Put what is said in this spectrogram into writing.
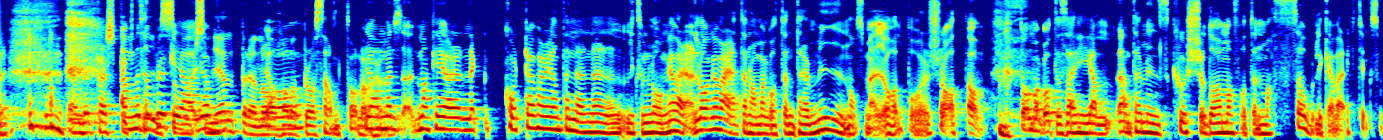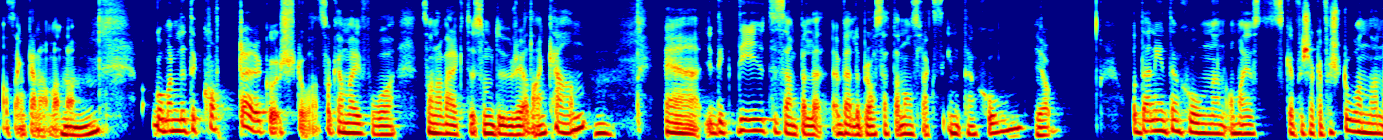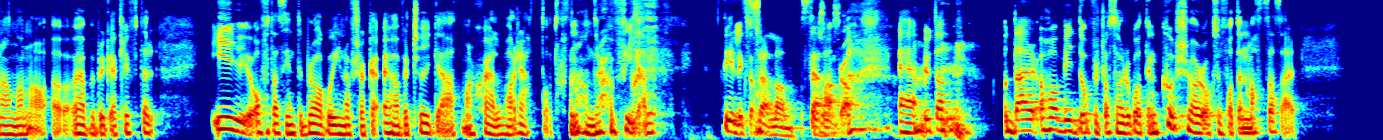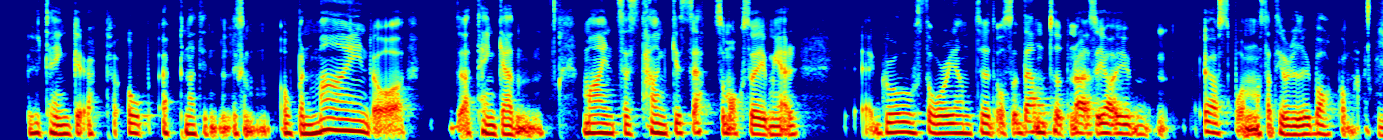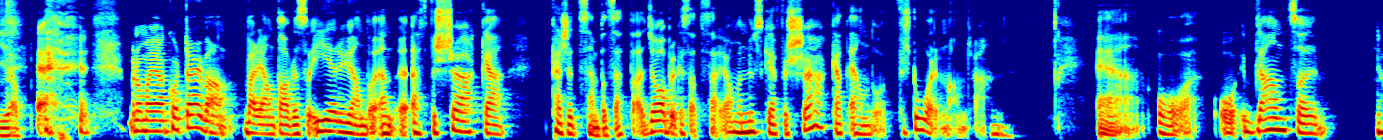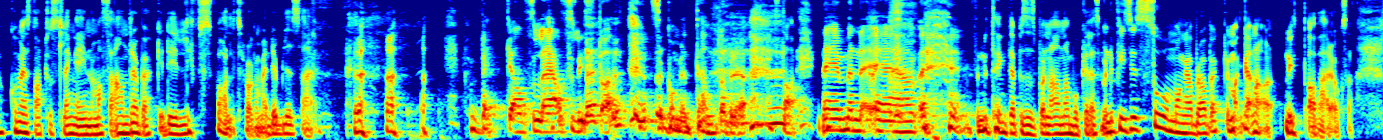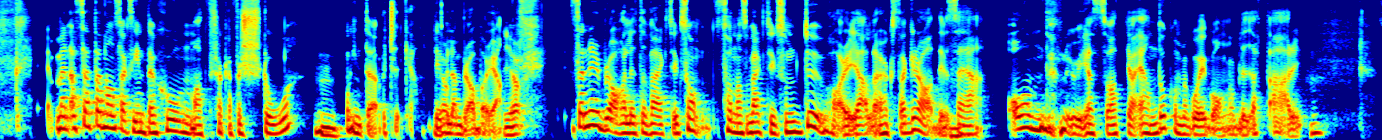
eller perspektiv ja, som, jag, som hjälper en att ja, hålla ett bra samtal? Ja, men man kan göra den korta varianten eller den liksom långa varianten. Långa varianten har man gått en termin hos mig och hållit på och tjatat om. Då har gått en, så hel, en terminskurs och då har man fått en massa olika verktyg som man sen kan använda. Mm. Går man en lite kortare kurs då så kan man ju få sådana verktyg som du redan kan. Mm. Eh, det, det, är ju till exempel väldigt bra att sätta någon slags intention. Ja. Och den intentionen, om man just ska försöka förstå någon annan och överbrygga klyftor, är ju oftast inte bra att gå in och försöka övertyga att man själv har rätt och att den andra har fel. Det är liksom sällan, sällan bra. Eh, utan, och där har vi då förstås, har du gått en kurs har du också fått en massa så här, hur tänker öpp, öppna till liksom, open mind och att tänka mindsets tankesätt som också är mer growth-oriented och så den typen. Alltså jag har ju öst på en massa teorier bakom här. Yep. Men om man gör en kortare variant av det så är det ju ändå en, att försöka kanske till exempel sätta, jag brukar sätta så här, ja men nu ska jag försöka att ändå förstå den andra. Mm. Eh, och, och ibland så nu kommer jag snart att slänga in en massa andra böcker. Det är livsfarligt, fråga mig. Det blir så här. Veckans läslista. Så kommer en tenta på det snart. Nej, men... Eh, för nu tänkte jag precis på en annan bok jag läste. Men det finns ju så många bra böcker man kan ha nytta av här också. Men att sätta någon slags intention om att försöka förstå mm. och inte övertyga. Det är ja. väl en bra början. Ja. Sen är det bra att ha lite verktyg, som, sådana verktyg som du har i allra högsta grad. Det vill mm. säga om det nu är så att jag ändå kommer gå igång och bli jättearg, mm.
